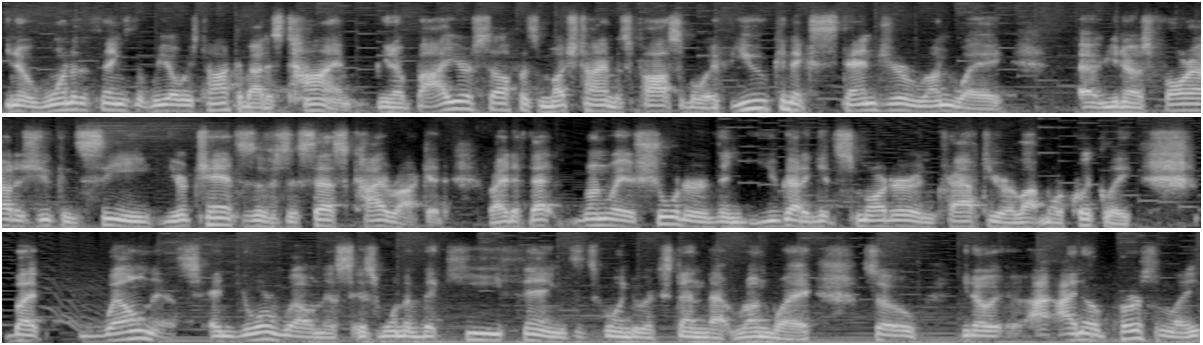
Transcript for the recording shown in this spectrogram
you know, one of the things that we always talk about is time. You know, buy yourself as much time as possible. If you can extend your runway uh, you know, as far out as you can see, your chances of success skyrocket, right? If that runway is shorter, then you got to get smarter and craftier a lot more quickly. But wellness and your wellness is one of the key things that's going to extend that runway. So, you know, I, I know personally,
